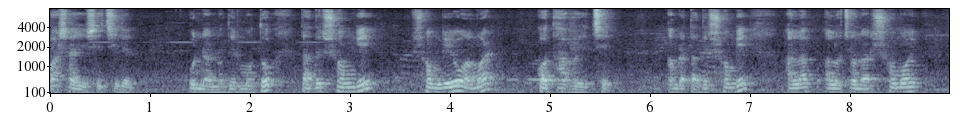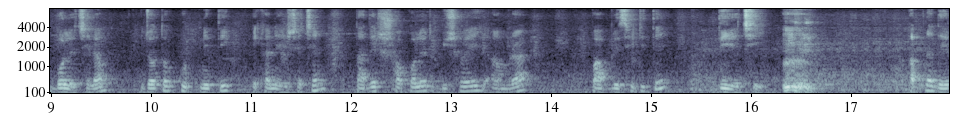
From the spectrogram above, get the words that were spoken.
বাসায় এসেছিলেন। অন্যান্যদের মতো তাদের সঙ্গে, সঙ্গেও আমার কথা হয়েছে। আমরা তাদের সঙ্গে আলাপ আলোচনার সময় বলেছিলাম, যত কূটনীতিক এখানে এসেছেন, তাদের সকলের বিষয়েই আমরা পাবলিসিটিতে দিয়েছি। আপনাদের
